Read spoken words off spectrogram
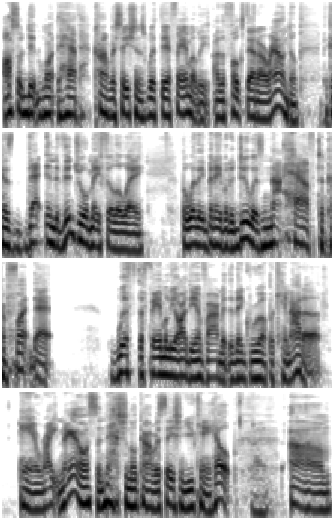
also didn't want to have conversations with their family or the folks that are around them because that individual may feel away. But what they've been able to do is not have to confront that with the family or the environment that they grew up or came out of. And right now, it's a national conversation you can't help. Right. Um,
